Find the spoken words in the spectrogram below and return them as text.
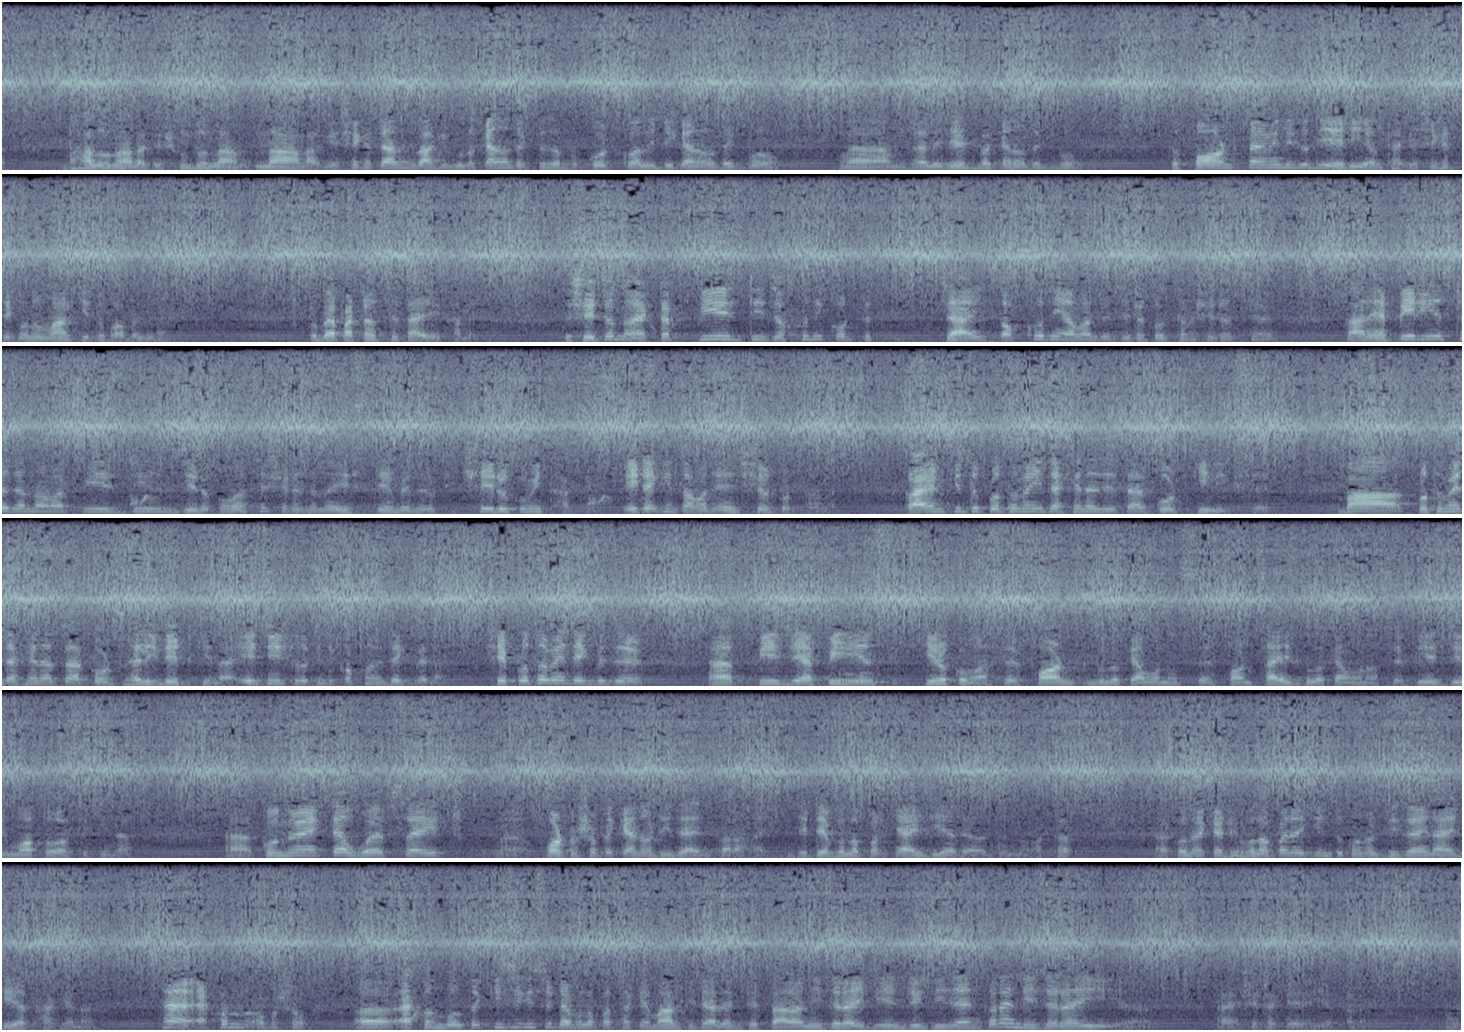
ভালো না লাগে, সুন্দর না লাগে, সেক্ষেত্রে আমি বাকিগুলো কেন দেখতে যাব? কোড কোয়ালিটি কেন দেখব? ভ্যালিডেট বা কেন দেখব? তো ফন্ট ফ্যামিলি যদি এরিয়াল থাকে, সেক্ষেত্রে কোনো মার্কই তো পাবেন না। তো ব্যাপারটা হচ্ছে তাই এখানে। তো সেই জন্য একটা পিএইচডি যখনই করতে চাই, তখনই আমাদের যেটা করতে হবে সেটা হচ্ছে তার অ্যাপিরিয়েন্সটা যেন আমার পিএইচডি যেরকম আছে, সেটা যেন এইচটিএমএল এর ঠিক সেই রকমই থাকে। এটা কিন্তু আমাদের এনশিওর করতে হবে। ক্লায়েন্ট কিন্তু প্রথমেই দেখে না যে তার কোড কি লিখছে, বা প্রথমেই দেখে না তার কোড ভ্যালিডেট কিনা। এই জিনিসগুলো কিন্তু কখনোই দেখবে না। সে প্রথমেই দেখবে যে পিএইচডি অ্যাপিরিয়েন্স কীরকম আছে? ফন্টগুলো কেমন আছে? ফন্ট সাইজগুলো কেমন আছে? পিএইচডির মতো আছে কিনা? কোনো একটা ওয়েবসাইট ফটোশপে কেন ডিজাইন করা হয়? যে ডেভেলপারকে আইডিয়া দেওয়ার জন্য। অর্থাৎ কোনো একটা ডেভেলপারের কিন্তু কোনো ডিজাইন আইডিয়া থাকে না। হ্যাঁ এখন অবশ্য এখন বলতে কিছু কিছু ডেভেলপার থাকে মাল্টি ট্যালেন্টেড তারা নিজেরাই পিএইচডি ডিজাইন করে, নিজেরাই সেটাকে ইয়ে করে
